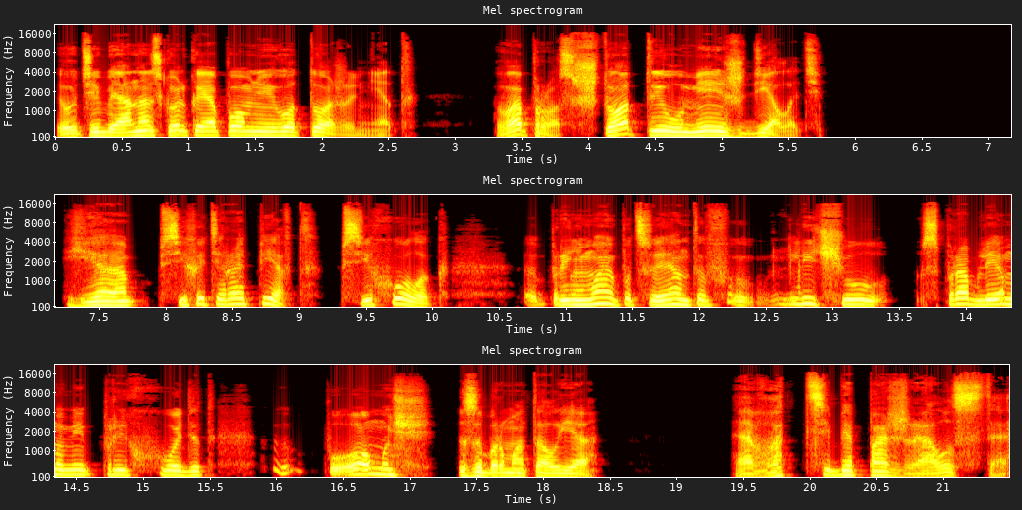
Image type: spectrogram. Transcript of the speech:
И у тебя, насколько я помню, его тоже нет. Вопрос, что ты умеешь делать?» «Я психотерапевт, психолог. Принимаю пациентов, лечу, с проблемами приходят. Помощь», — забормотал я. «А вот тебе, пожалуйста,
